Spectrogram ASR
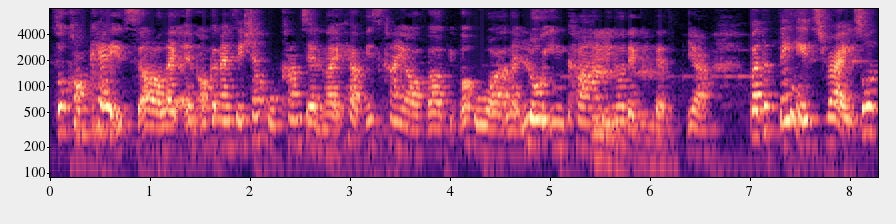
So Comcare is uh like an organization who comes and like help this kind of uh, people who are like low income, you Mm, know that, mm. that yeah. But the thing is, right? So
